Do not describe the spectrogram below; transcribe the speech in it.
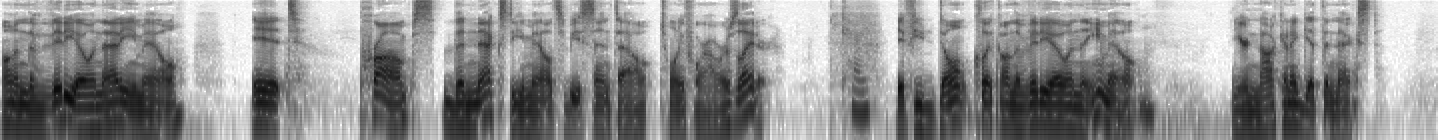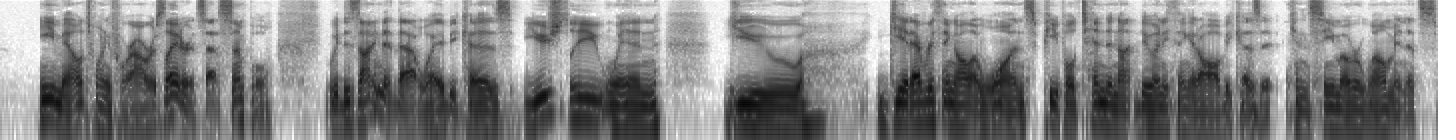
on the video in that email, it prompts the next email to be sent out 24 hours later. Okay if you don't click on the video in the email, you're not going to get the next email 24 hours later. It's that simple. We designed it that way because usually when you get everything all at once, people tend to not do anything at all because it can seem overwhelming. It's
